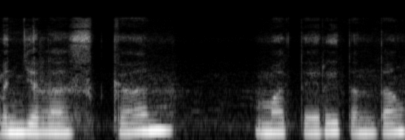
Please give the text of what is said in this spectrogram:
menjelaskan materi tentang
